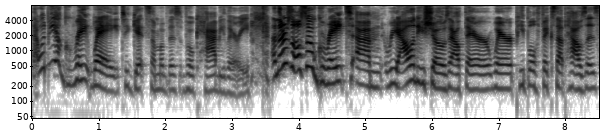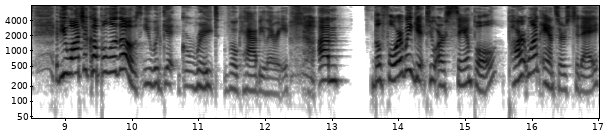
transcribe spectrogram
that would be a great way to get some of this vocabulary. And there's also great um, reality shows out there where people fix up houses. If you watch a couple of those, you would get great vocabulary. Um, before we get to our sample part one answers today,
